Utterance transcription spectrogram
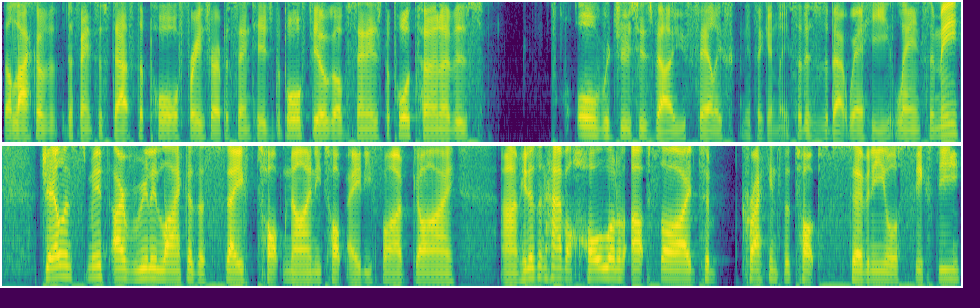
the lack of defensive stats, the poor free throw percentage, the poor field goal percentage, the poor turnovers, all reduce his value fairly significantly. So this is about where he lands for me. Jalen Smith, I really like as a safe top 90, top 85 guy. Um, he doesn't have a whole lot of upside to crack into the top 70 or 60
